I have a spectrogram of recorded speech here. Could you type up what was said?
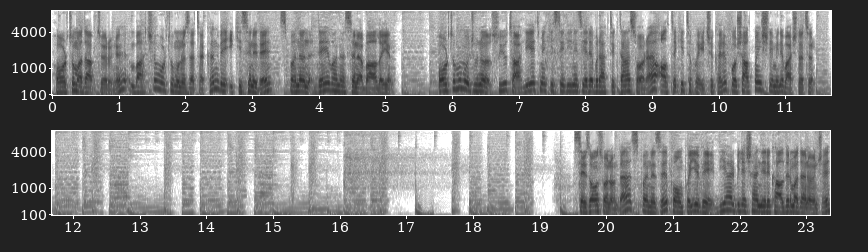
Hortum adaptörünü bahçe hortumunuza takın ve ikisini de spanın D vanasına bağlayın. Hortumun ucunu suyu tahliye etmek istediğiniz yere bıraktıktan sonra alttaki tıpayı çıkarıp boşaltma işlemini başlatın. Sezon sonunda spanızı, pompayı ve diğer bileşenleri kaldırmadan önce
